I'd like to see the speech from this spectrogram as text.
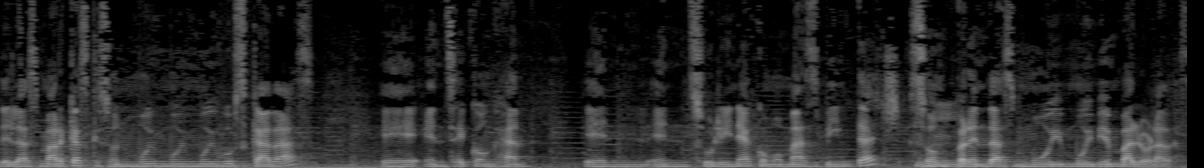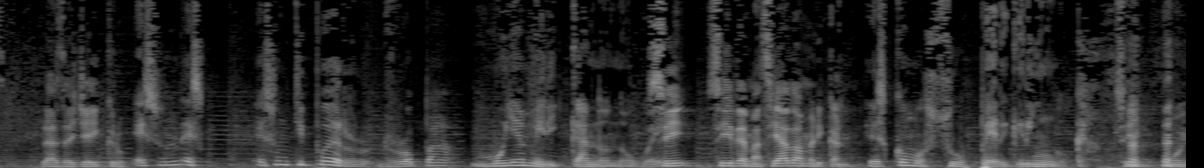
de las marcas que son muy, muy, muy buscadas eh, en second hand. En, en su línea como más vintage, son prendas muy, muy bien valoradas. Las de J. Crew. Es un, es, es un tipo de ro- ropa muy americano, ¿no, güey? Sí, sí, demasiado americano. Es como súper gringo, cabrón. Sí, muy.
